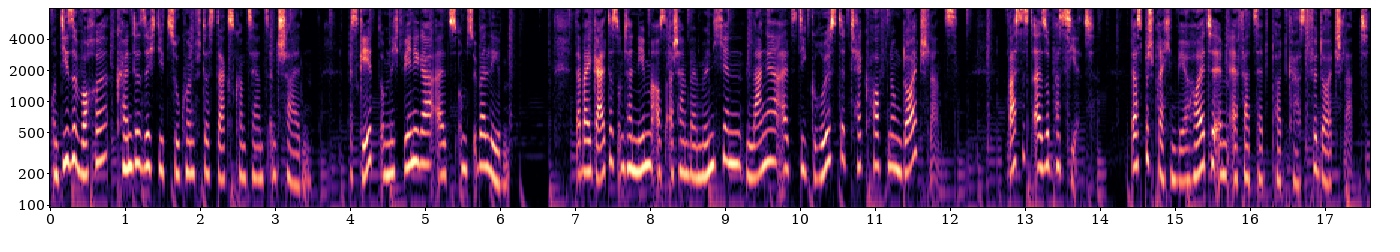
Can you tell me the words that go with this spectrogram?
Und diese Woche könnte sich die Zukunft des DAX-Konzerns entscheiden. Es geht um nicht weniger als ums Überleben. Dabei galt das Unternehmen aus Aschheim bei München lange als die größte Tech-Hoffnung Deutschlands. Was ist also passiert? Das besprechen wir heute im FAZ-Podcast für Deutschland.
